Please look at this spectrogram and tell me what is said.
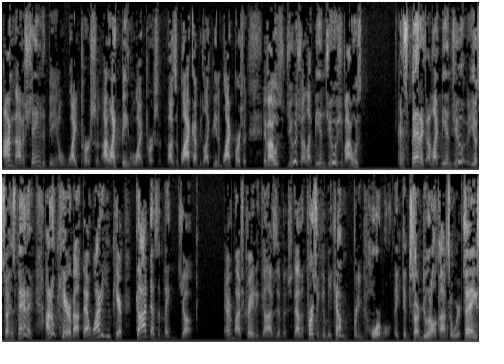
I'm not ashamed of being a white person. I like being a white person. If I was a black, I'd be like being a black person. If I was Jewish, I like being Jewish. If I was Hispanic, I like being Jew, you know, so Hispanic. I don't care about that. Why do you care? God doesn't make junk. Everybody's created God's image. Now the person can become pretty horrible. They can start doing all kinds of weird things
